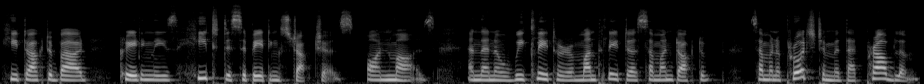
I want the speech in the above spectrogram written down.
He talked about creating these heat dissipating structures on Mars, and then a week later, a month later, someone talked to, someone approached him with that problem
